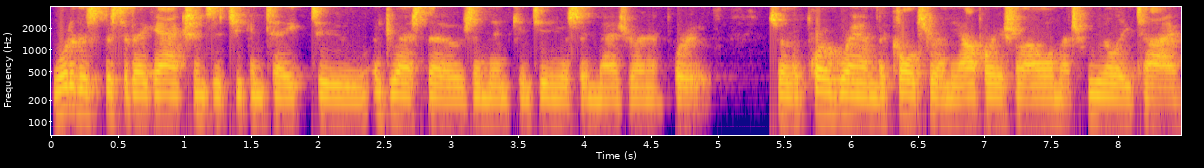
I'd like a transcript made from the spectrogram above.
what are the specific actions that you can take to address those and then continuously measure and improve? So the program the culture and the operational elements really tie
